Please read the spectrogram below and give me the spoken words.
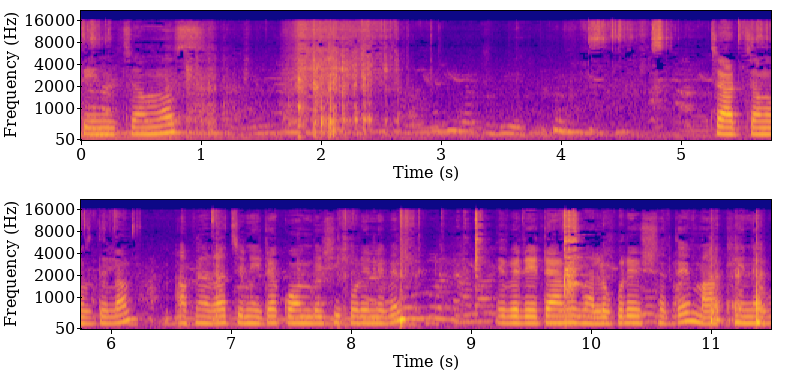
তিন চামচ। চার চামচ দিলাম। আপনারা চিনিটা কম বেশি করে নেবেন। এবার এটা আমি ভালো করে এর সাথে মাখিয়ে নেব।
